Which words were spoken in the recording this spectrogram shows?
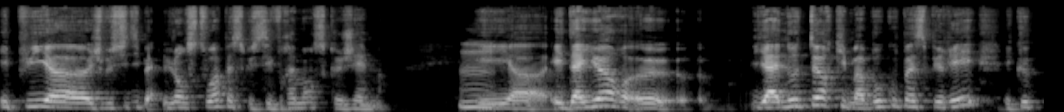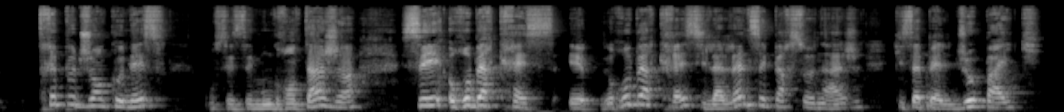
Et puis, euh, je me suis dit, bah, lance-toi parce que c'est vraiment ce que j'aime. Mmh. Et, et d'ailleurs, il y a un auteur qui m'a beaucoup inspiré et que très peu de gens connaissent c'est mon grand âge, hein, c'est Robert Kress. Et Robert Kress, il a l'un de ses personnages qui s'appelle Joe Pike.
